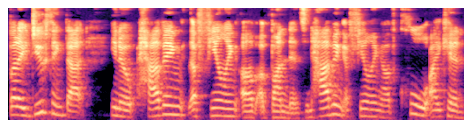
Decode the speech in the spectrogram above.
but I do think that you know having a feeling of abundance and having a feeling of cool i can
